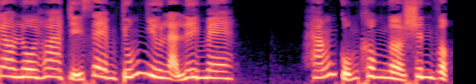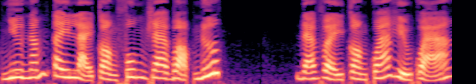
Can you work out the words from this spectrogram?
Cao lôi hoa chỉ xem chúng như là ly me. Hắn cũng không ngờ sinh vật như nắm tay lại còn phun ra bọt nước. Đã vậy còn quá hiệu quả.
